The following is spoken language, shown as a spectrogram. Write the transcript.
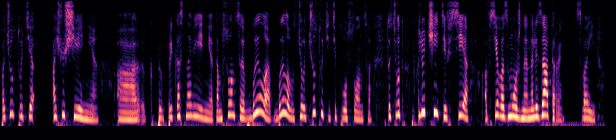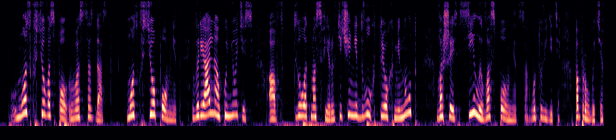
почувствуйте ощущения, а, прикосновение, там солнце было, было, чувствуете тепло солнца. То есть вот включите все, а, все возможные анализаторы свои, мозг все воспол, воссоздаст. Мозг все помнит. Вы реально окунетесь а, в ту атмосферу. В течение двух-трех минут ваши силы восполнятся. Вот увидите. Попробуйте.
